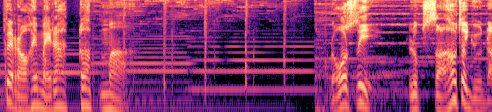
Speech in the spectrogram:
เพื่อรอให้ไมรากลับมา โรซี่ ลูกสาวจะอยู่ไหน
